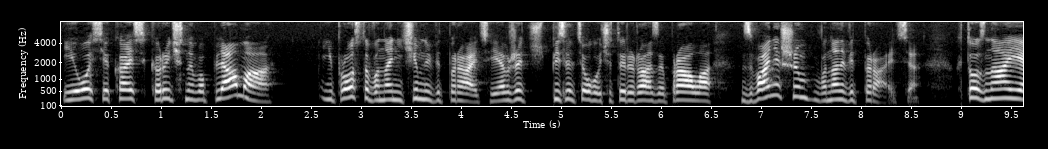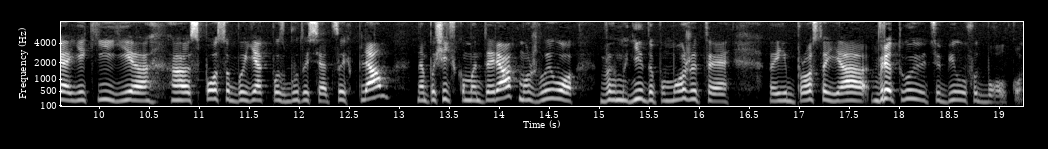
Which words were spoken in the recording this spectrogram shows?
і ось якась коричнева пляма, і просто вона нічим не відпирається. Я вже після цього чотири рази прала з ванішем, вона не відпирається. Хто знає, які є е, способи, як позбутися цих плям, напишіть в коментарях. Можливо, ви мені допоможете, е, і просто я врятую цю білу футболку.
